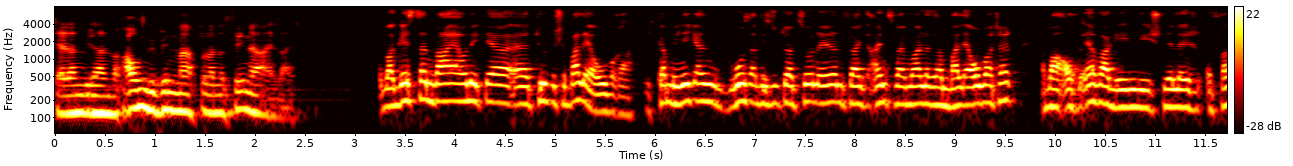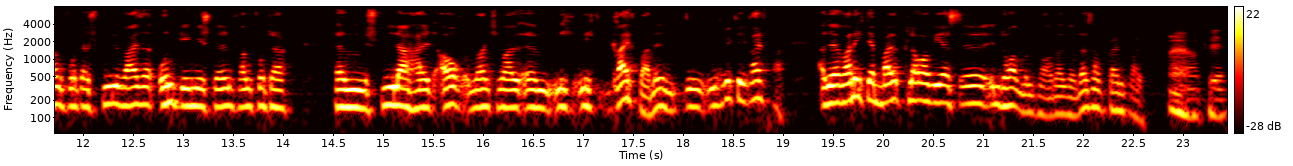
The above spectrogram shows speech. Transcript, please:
Der dann wieder einen Raumgewinn macht oder eine Szene einleitet. Aber gestern war er auch nicht der äh, typische Balleroberer. Ich kann mich nicht an großartige Situationen erinnern, vielleicht ein, zwei Mal, dass er einen Ball erobert hat. Aber auch er war gegen die schnelle Frankfurter Spielweise und gegen die schnellen Frankfurter ähm, Spieler halt auch manchmal ähm, nicht, nicht greifbar, ne? nicht richtig greifbar. Also er war nicht der Ballklauer, wie er es äh, in Dortmund war oder so. Das auf keinen Fall. Ja, okay.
